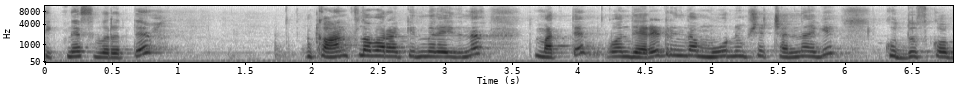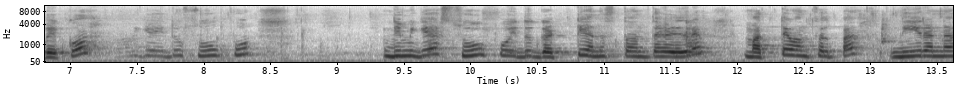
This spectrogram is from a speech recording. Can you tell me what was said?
ತಿಕ್ನೆಸ್ ಬರುತ್ತೆ. ಕಾರ್ನ್ಫ್ಲವರ್ ಹಾಕಿದ ಮೇಲೆ ಇದನ್ನು ಮತ್ತೆ ಒಂದು ಎರಡರಿಂದ ಮೂರು ನಿಮಿಷ ಚೆನ್ನಾಗಿ ಕುದಿಸ್ಕೋಬೇಕು. ಇದು ಸೂಪು ನಿಮಗೆ ಸೂಪು ಇದು ಗಟ್ಟಿ ಅನ್ನಿಸ್ತು ಅಂತ ಹೇಳಿದರೆ ಮತ್ತೆ ಒಂದು ಸ್ವಲ್ಪ ನೀರನ್ನು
